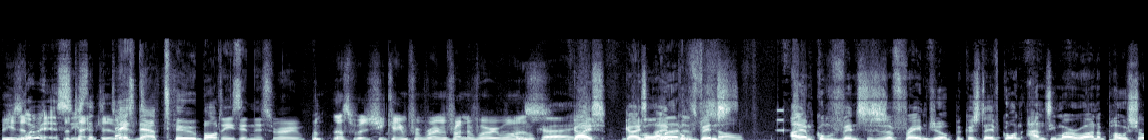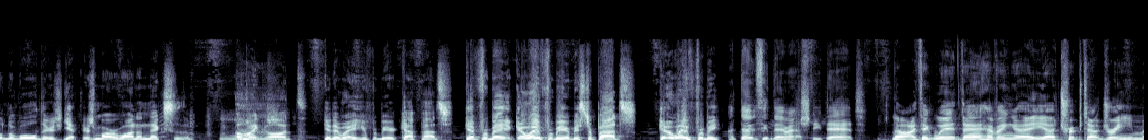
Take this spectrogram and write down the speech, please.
He's a Lewis, he's the detective. There's now two bodies in this room. That's where she came from, right in front of where he was. Okay. Guys, guys, More I am murders to convinced. solve. I am convinced this is a frame job because they've got an anti-marijuana poster on the wall. There's yet there's marijuana next to them. Oh my god. Get away here from here, cat pads. Get from me. Get away from here, Mister Pads. Get away from me. I don't think they're actually dead. No, I think we're they're having a uh, tripped out dream,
